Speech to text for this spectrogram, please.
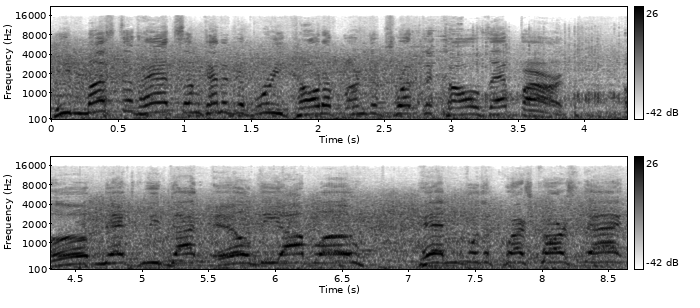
He must have had some kind of debris caught up under the truck that caused that fire. Up next, we've got El Diablo heading for the crush car stack.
